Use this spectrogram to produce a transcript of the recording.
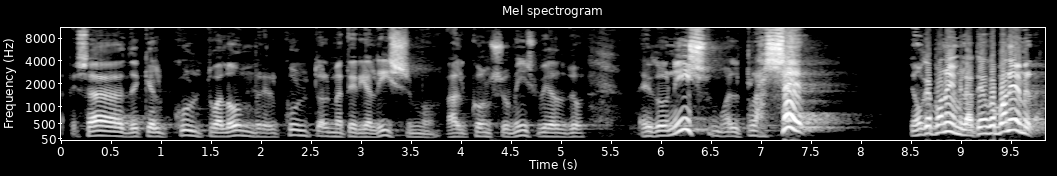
a pesar de que el culto al hombre, el culto al materialismo, al consumismo y al hedonismo, al placer, tengo que ponérmela, tengo que ponérmela,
